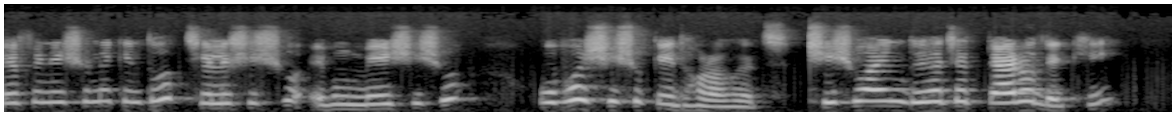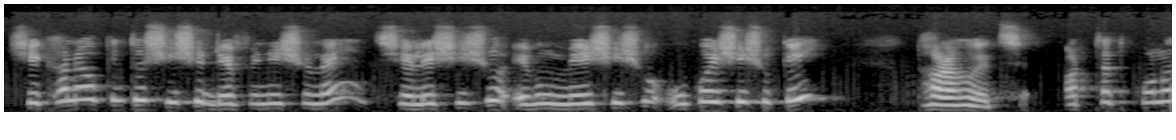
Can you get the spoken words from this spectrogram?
ডেফিনেশনে কিন্তু ছেলে শিশু এবং মেয়ে শিশু উভয় শিশুকেই ধরা হয়েছে। শিশু আইন দুই হাজার তেরো দেখি সেখানেও কিন্তু শিশু ডেফিনেশনে ছেলে শিশু এবং মেয়ে শিশু উভয় শিশুকেই ধরা হয়েছে। অর্থাৎ কোনো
